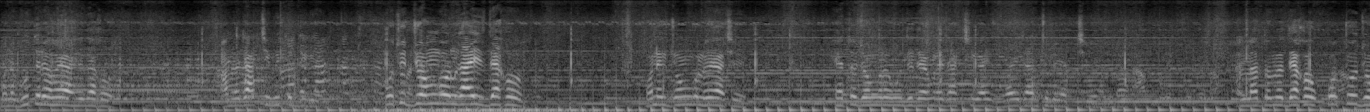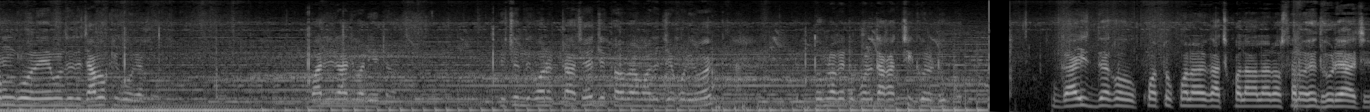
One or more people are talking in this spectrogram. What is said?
মানে ভূতেরে হয়ে আছে, দেখো। আমরা যাচ্ছি ভিতর দিকে। প্রচুর জঙ্গল গাইস দেখো। অনেক জঙ্গল হয়ে আছে। এত জঙ্গলের মধ্যে দিয়ে আমরা যাচ্ছি গাইস ভয় যান চলে যাচ্ছি। আল্লাহ, তোমরা দেখো কত জঙ্গল, এর মধ্যে যাব কি করে এখন? বাড়ি রাজবাড়ি এটা। পিছন দিকে অনেকটা আছে, যেতে হবে আমাদের যে করি হোক তোমরা তো পরে দেখাচ্ছি করে ঢুকবো। গাইস দেখো কত কলার গাছ কলা কলা রসালো হয়ে ধরে আছে।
